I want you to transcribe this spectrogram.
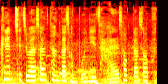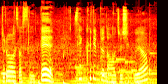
크림치즈와 설탕과 전분이 잘 섞여서 부드러워졌을 때 생크림도 넣어주시고요.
